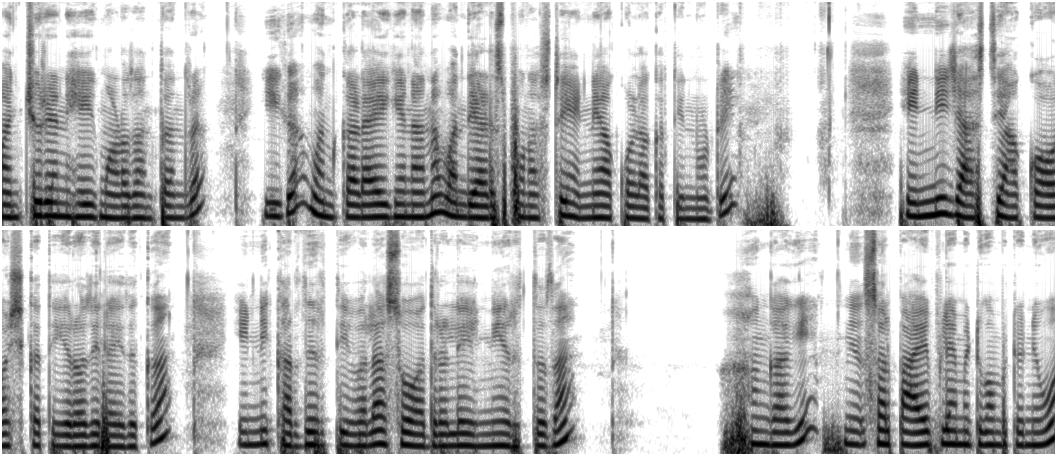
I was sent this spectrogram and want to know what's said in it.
ಮಂಚೂರಿಯನ್ ಹೇಗೆ ಮಾಡೋದು ಅಂತಂದ್ರೆ ಈಗ ಒಂದು ಕಡಾಯಿಗೆ ನಾನು ಒಂದು ಎರಡು ಅಷ್ಟೇ ಎಣ್ಣೆ ಹಾಕ್ಕೊಳ್ಳಾಕತ್ತೀನಿ ನೋಡಿರಿ. ಎಣ್ಣೆ ಜಾಸ್ತಿ ಹಾಕೋ ಅವಶ್ಯಕತೆ ಇರೋದಿಲ್ಲ ಇದಕ್ಕೆ. ಎಣ್ಣೆ ಕರೆದಿರ್ತೀವಲ್ಲ ಸೊ ಅದರಲ್ಲೇ ಎಣ್ಣೆ ಇರ್ತದೆ. ಹಾಗಾಗಿ ಸ್ವಲ್ಪ ಆಯಿ ಫ್ಲೇಮ್ ಇಟ್ಕೊಂಡ್ಬಿಟ್ಟು ನೀವು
